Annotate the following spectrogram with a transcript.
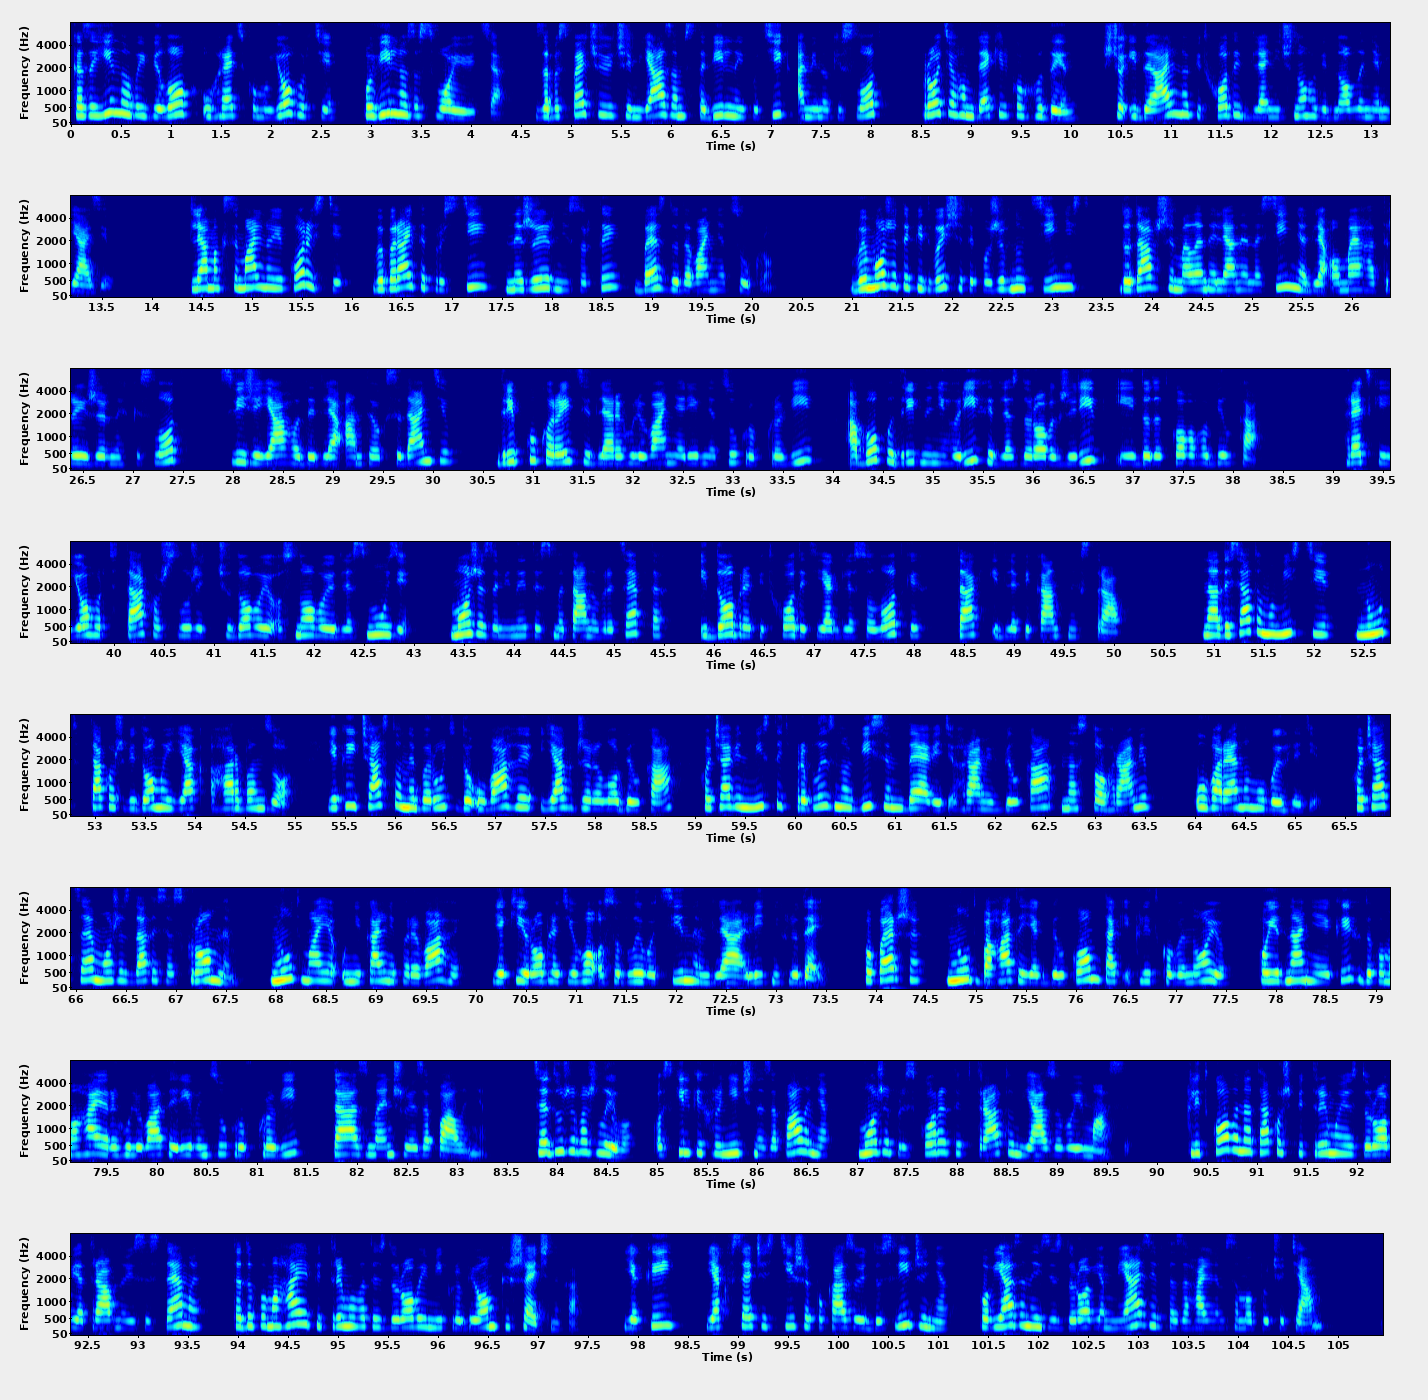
Казеїновий білок у грецькому йогурті повільно засвоюється, забезпечуючи м'язам стабільний потік амінокислот протягом декількох годин, що ідеально підходить для нічного відновлення м'язів. Для максимальної користі Вибирайте прості, нежирні сорти без додавання цукру. Ви можете підвищити поживну цінність, додавши меленеляне насіння для омега-3 жирних кислот, свіжі ягоди для антиоксидантів, дрібку кориці для регулювання рівня цукру в крові або подрібнені горіхи для здорових жирів і додаткового білка. Грецький йогурт також служить чудовою основою для смузі, може замінити сметану в рецептах і добре підходить як для солодких, так і для пікантних страв. На 10-му місці нут, також відомий як гарбанзо, який часто не беруть до уваги як джерело білка, хоча він містить приблизно 8-9 грамів білка на 100 грамів у вареному вигляді. Хоча це може здатися скромним, нут має унікальні переваги, які роблять його особливо цінним для літніх людей. По-перше, Нут багатий як білком, так і клітковиною, поєднання яких допомагає регулювати рівень цукру в крові та зменшує запалення. Це дуже важливо, оскільки хронічне запалення може прискорити втрату м'язової маси. Клітковина також підтримує здоров'я травної системи та допомагає підтримувати здоровий мікробіом кишечника, який, як все частіше показують дослідження, пов'язаний зі здоров'ям м'язів та загальним самопочуттям.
